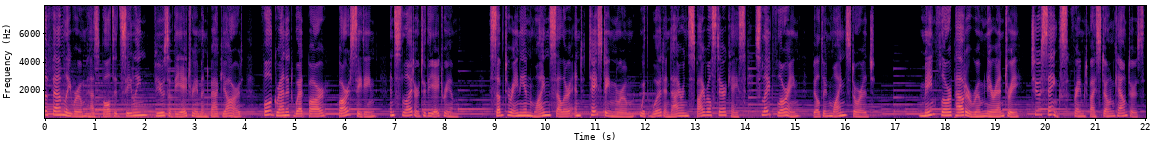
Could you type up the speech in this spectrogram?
The family room has vaulted ceiling, views of the atrium and backyard, full granite wet bar, bar seating, and slider to the atrium subterranean wine cellar and tasting room with wood and iron spiral staircase, slate flooring, built-in wine storage. Main floor powder room near entry, two sinks framed by stone counters.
